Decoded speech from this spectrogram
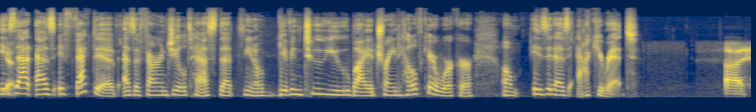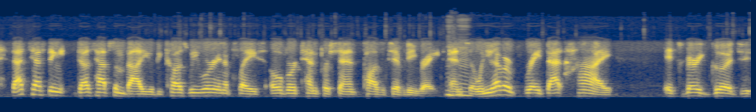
is Yes. that as effective as a pharyngeal test that's you know given to you by a trained healthcare worker? Um, is it as accurate? Uh, that testing does have some value because we were in a place over 10% positivity rate. And so when you have a rate that high, it's very good to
